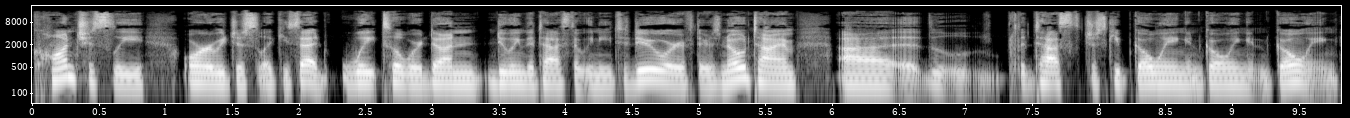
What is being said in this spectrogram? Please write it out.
consciously, or are we just, like you said, wait till we're done doing the task that we need to do, or if there's no time, uh, the, tasks just keep going and going and going.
